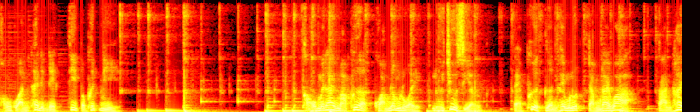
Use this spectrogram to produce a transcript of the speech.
ของขวัญให้เด็กๆ ที่ประพฤติดี เขาไม่ได้มาเพื่อความร่ำรวยหรือชื่อเสียง แต่เพื่อเตือนให้มนุษย์จำได้ว่า การให้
